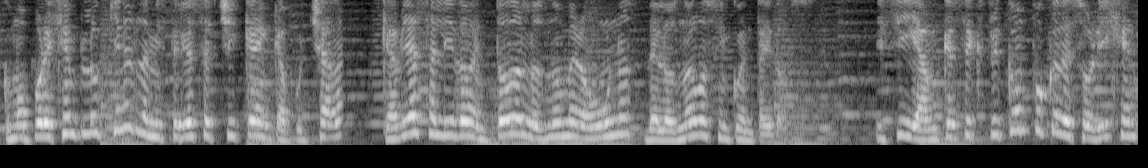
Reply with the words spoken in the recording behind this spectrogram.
Como por ejemplo, ¿quién es la misteriosa chica encapuchada que había salido en todos los número unos de los Nuevos 52? Y sí, aunque se explicó un poco de su origen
